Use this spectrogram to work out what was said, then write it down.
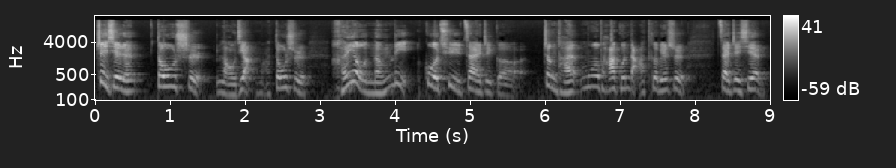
这些人都是老将啊，都是。很有能力，过去在这个政坛摸爬滚打，特别是在这些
